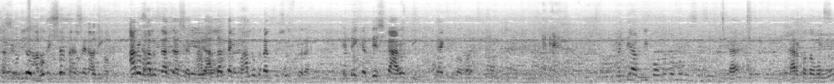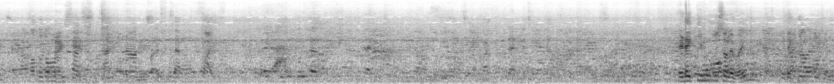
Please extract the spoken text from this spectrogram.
দাও ভবিষ্যৎ আশা করি আরও ভালো কাজ আশা করি। আল্লাহ তাকে ভালো করে রাখবে সুস্থ রাখবে এটাই দেশকে আরও দিক। থ্যাংক ইউ বাবা। আপনি কততম কার- কার কথা বলল কততম এটা কি মুভি চলে ভাই? এটা কি মুভি চলে?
